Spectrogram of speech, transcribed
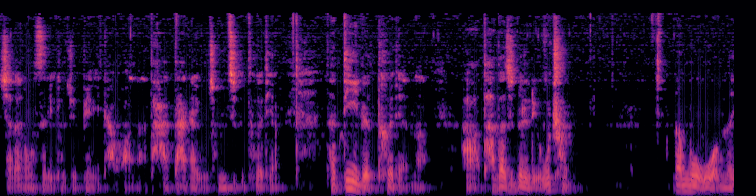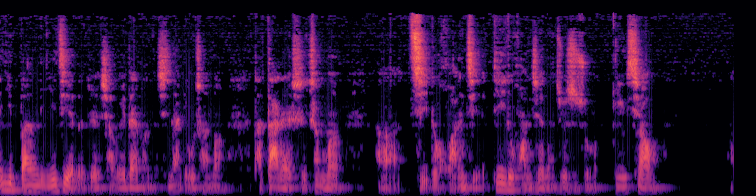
小贷公司里头就遍地开花呢，它大概有这么几个特点。它第一个特点呢，啊，它的这个流程。那么我们一般理解的这小微贷款的信贷流程呢，它大概是这么啊几个环节。第一个环节呢，就是说营销，啊，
